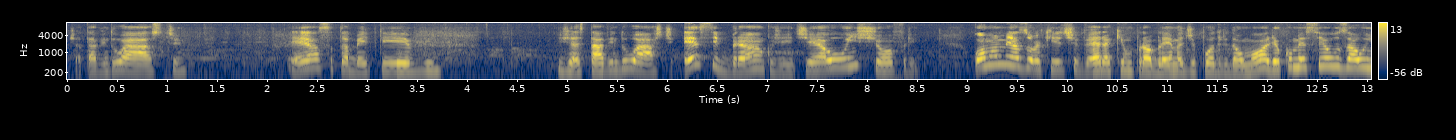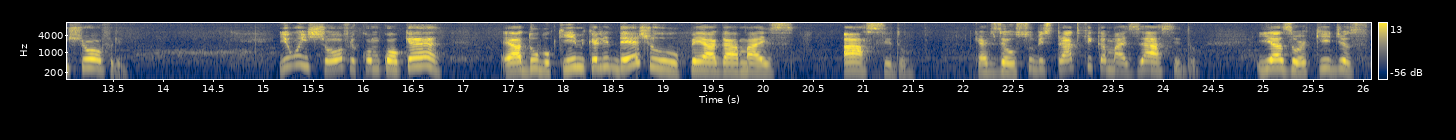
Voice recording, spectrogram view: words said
já tá vindo haste. Essa também teve. Já está vindo haste. Esse branco, gente, é o enxofre. Como as minhas orquídeas tiveram aqui um problema de podridão mole, eu comecei a usar o enxofre. E o enxofre, como qualquer é adubo químico, ele deixa o pH mais ácido. Quer dizer, o substrato fica mais ácido. E as orquídeas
